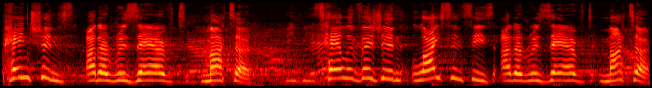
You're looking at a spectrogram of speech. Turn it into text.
Pensions. Pensions are a reserved yeah. matter. BBC. Television licences are a reserved matter. Yeah.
